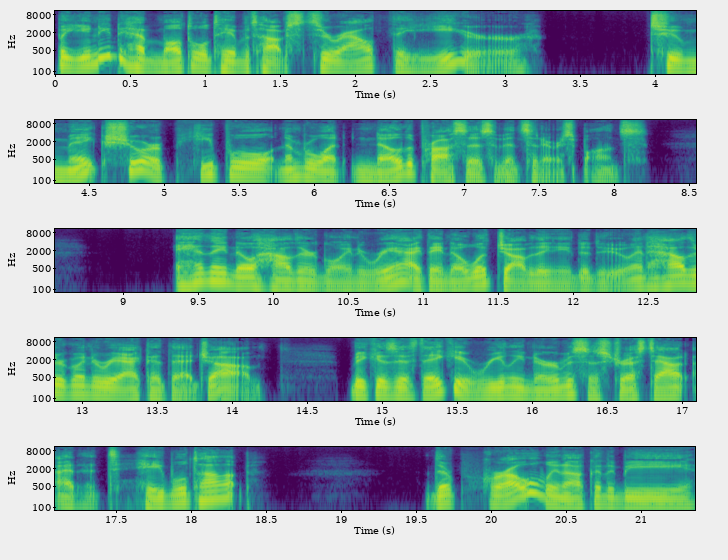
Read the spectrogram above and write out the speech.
But you need to have multiple tabletops throughout the year to make sure people, number one, know the process of incident response and they know how they're going to react. They know what job they need to do and how they're going to react at that job. Because if they get really nervous and stressed out at a tabletop, they're probably not going to be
